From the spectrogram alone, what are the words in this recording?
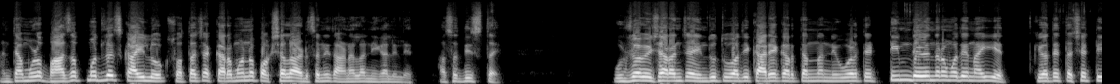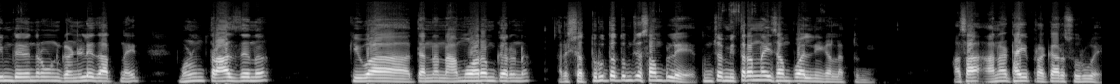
आणि त्यामुळं भाजपमधलेच काही लोक स्वतःच्या कर्मानं पक्षाला अडचणीत आणायला निघालेले आहेत असं दिसतंय. उजव्या विचारांच्या हिंदुत्ववादी कार्यकर्त्यांना निव्वळ ते टीम देवेंद्रमध्ये नाही आहेत किंवा ते तसे टीम देवेंद्र म्हणून गणले जात नाहीत म्हणून त्रास देणं किंवा त्यांना नामोहरम करणं. अरे शत्रू तर तुमचे संपले तुमच्या मित्रांनाही संपवायला निघालात तुम्ही. असा अनाठाई प्रकार सुरू आहे.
